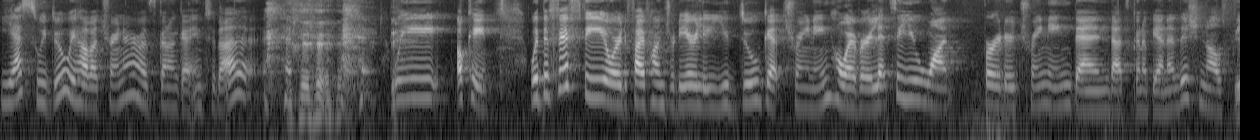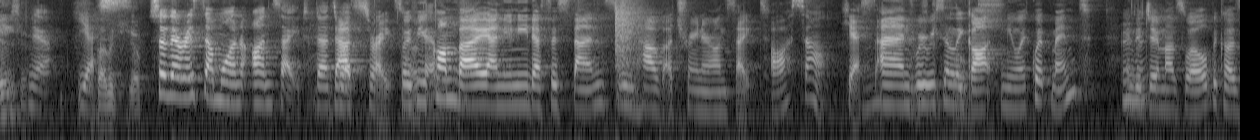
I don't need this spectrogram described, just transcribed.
Yes, we do. We have a trainer. I was gonna get into that. we okay with the fifty or the five hundred yearly, you do get training. However, let's say you want further training, then that's gonna be an additional fee. Yes, yeah. Yes. yep. So there is someone on site. That's, That's right. So okay. if you come by and you need assistance, we have a trainer on site. Awesome. Yes, mm-hmm. and we recently got new equipment mm-hmm. in the mm-hmm. gym as well because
